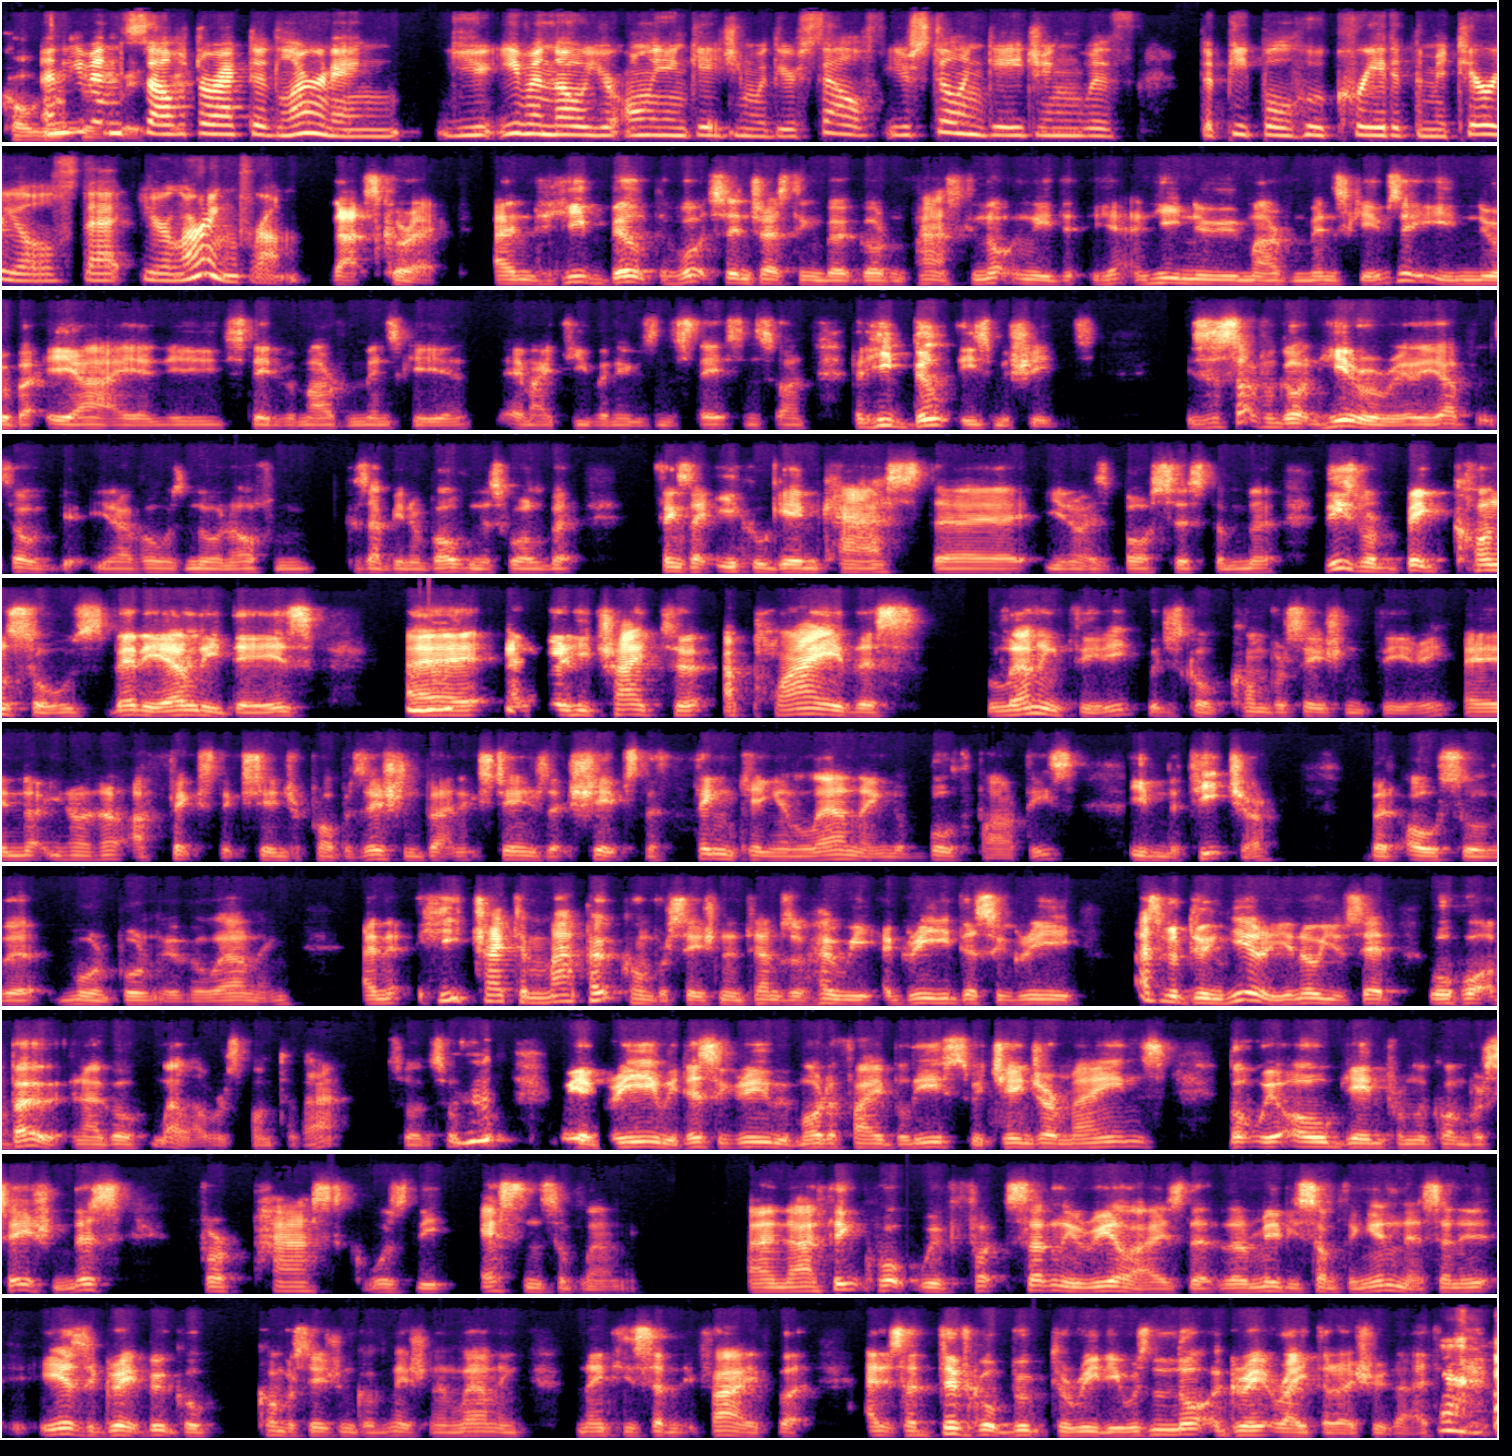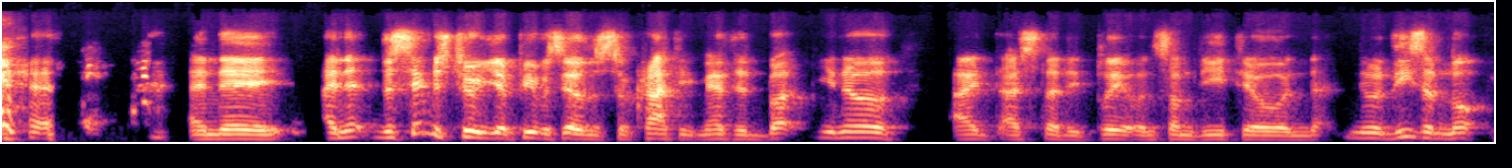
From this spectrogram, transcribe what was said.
And even self-directed learning, you even though you're only engaging with yourself, you're still engaging with the people who created the materials that you're learning from. That's correct. And he built what's interesting about Gordon Pask, not only did, yeah, and he knew Marvin Minsky, he knew about AI and he stayed with Marvin Minsky at MIT when he was in the States and so on. But he built these machines he's a sort of forgotten hero, really. I've, so you know, I've always known of him because I've been involved in this world. But things like EcoGameCast, uh, you know, his boss system, these were big consoles, very early days, mm-hmm. uh, and where he tried to apply this learning theory, which is called conversation theory, and you know, not a fixed exchange of propositions, but an exchange that shapes the thinking and learning of both parties, even the teacher, but also the more importantly the learning. And he tried to map out conversation in terms of how we agree, disagree, as we're doing here, you know, you've said, well, what about? And I go, well, I'll respond to that. So and so mm-hmm. forth. We agree, we disagree, we modify beliefs, we change our minds, but we all gain from the conversation. This, for Pask, was the essence of learning. And I think what we've suddenly realized that there may be something in this. And it, he has a great book called Conversation, Cognition, and Learning, 1975. But and it's a difficult book to read. He was not a great writer, I should add. and uh, and the same is true. You know, people say oh, the Socratic method, but you know, I, I, studied Plato in some detail, and you know these are not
